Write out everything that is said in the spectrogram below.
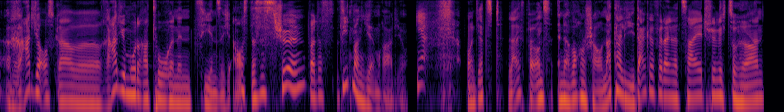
Radioausgabe, Radiomoderatorinnen ziehen sich aus. Das ist schön, weil das sieht man hier im Radio. Ja. Und jetzt live bei uns in der Wochenschau. Nathalie, danke für deine Zeit, schön dich zu hören.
